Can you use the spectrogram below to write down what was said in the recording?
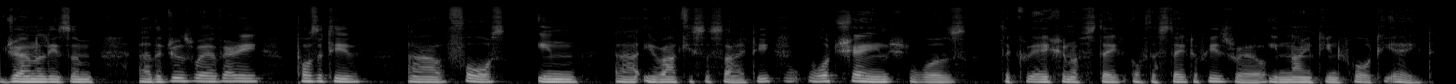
journalism. Uh, the Jews were a very positive uh, force in uh, Iraqi society. What changed was the creation of state of the state of Israel in 1948.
